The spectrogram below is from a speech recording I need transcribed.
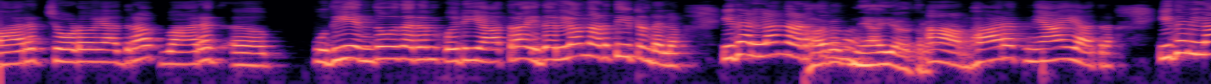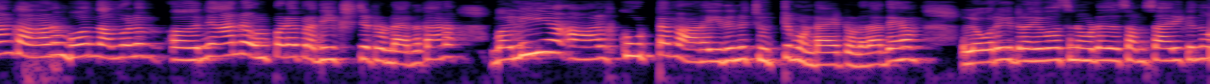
ഭാരത് ചോഡോ യാത്ര ഭാരത് പുതിയ എന്തോ തരം ഒരു യാത്ര ഇതെല്ലാം നടത്തിയിട്ടുണ്ടല്ലോ. ഇതെല്ലാം ന്യായ് ആ ഭാരത് ന്യായ് യാത്ര. ഇതെല്ലാം കാണുമ്പോൾ നമ്മളും ഞാൻ ഉൾപ്പെടെ പ്രതീക്ഷിച്ചിട്ടുണ്ടായിരുന്നു. കാരണം വലിയ ആൾക്കൂട്ടമാണ് ഇതിന് ചുറ്റുമുണ്ടായിട്ടുള്ളത് അദ്ദേഹം ലോറി ഡ്രൈവേഴ്സിനോട് സംസാരിക്കുന്നു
